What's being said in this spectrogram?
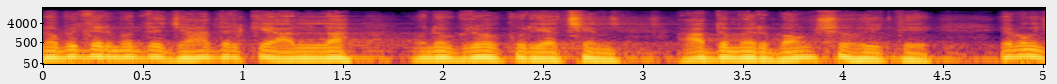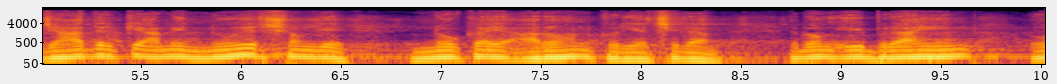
নবীদের মধ্যে যাহাদেরকে আল্লাহ অনুগ্রহ করিয়াছেন আদমের বংশ হইতে, এবং যাহাদেরকে আমি নুহের সঙ্গে নৌকায় আরোহণ করিয়াছিলাম, এবং ইব্রাহিম ও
